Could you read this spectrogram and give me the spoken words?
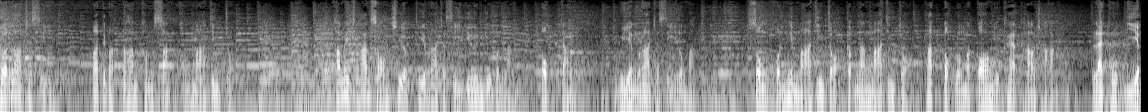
มื่อราชสีปฏิบัติตามคำสั่งของหมาจิ้งจอกทำให้ช้างสองเชือกที่ราชสียืนอยู่บนหลัง ตกใจเวียงราชสีลงมาส่งผลให้หมาจิ้งจอกกับนางหมาจิ้งจอก พลัดตกลงมากองอยู่แทบเท้าช้าง และถูกเหยียบ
